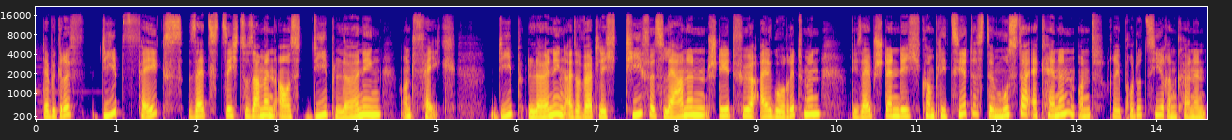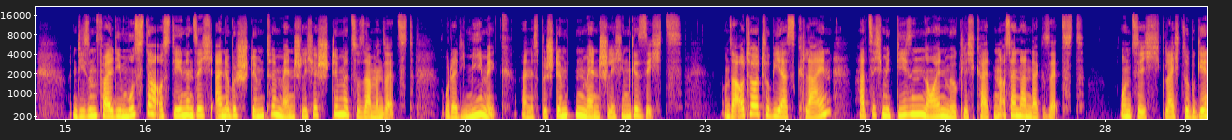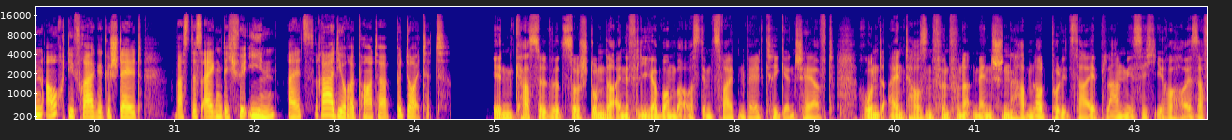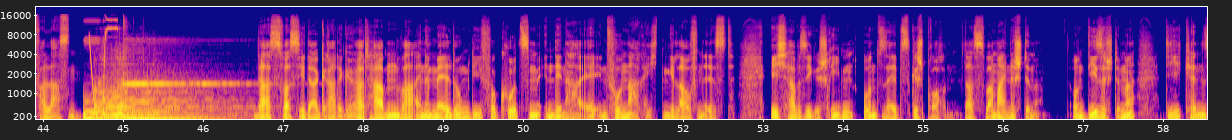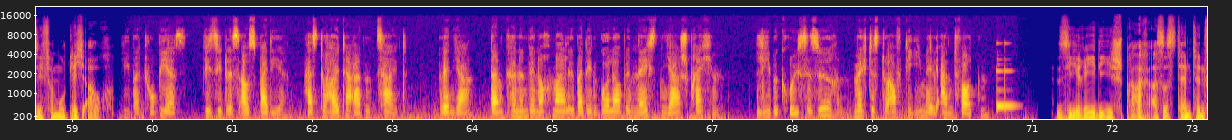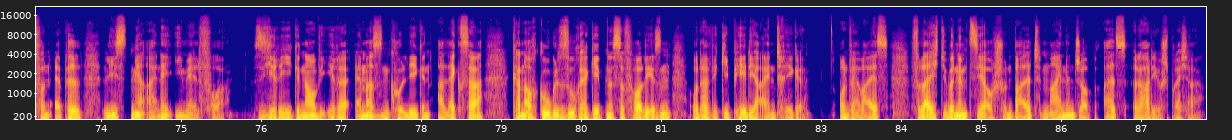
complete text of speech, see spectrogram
Der Begriff Deepfakes setzt sich zusammen aus Deep Learning und Fake. Deep Learning, also wörtlich tiefes Lernen, steht für Algorithmen, die selbstständig komplizierteste Muster erkennen und reproduzieren können in diesem Fall die Muster, aus denen sich eine bestimmte menschliche Stimme zusammensetzt oder die Mimik eines bestimmten menschlichen Gesichts. Unser Autor Tobias Klein hat sich mit diesen neuen Möglichkeiten auseinandergesetzt und sich gleich zu Beginn auch die Frage gestellt, was das eigentlich für ihn als Radioreporter bedeutet. In Kassel wird zur Stunde eine Fliegerbombe aus dem Zweiten Weltkrieg entschärft. Rund 1500 Menschen haben laut Polizei planmäßig ihre Häuser verlassen. Das, was Sie da gerade gehört haben, war eine Meldung, die vor kurzem in den HR-Info-Nachrichten gelaufen ist. Ich habe sie geschrieben und selbst gesprochen. Das war meine Stimme. Und diese Stimme, die kennen Sie vermutlich auch. Lieber Tobias, wie sieht es aus bei dir? Hast du heute Abend Zeit? Wenn ja, dann können wir noch mal über den Urlaub im nächsten Jahr sprechen. Liebe Grüße, Sören. Möchtest du auf die E-Mail antworten? Siri, die Sprachassistentin von Apple, liest mir eine E-Mail vor. Siri, genau wie ihre Amazon-Kollegin Alexa, kann auch Google-Suchergebnisse vorlesen oder Wikipedia-Einträge. Und wer weiß, vielleicht übernimmt sie auch schon bald meinen Job als Radiosprecher.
